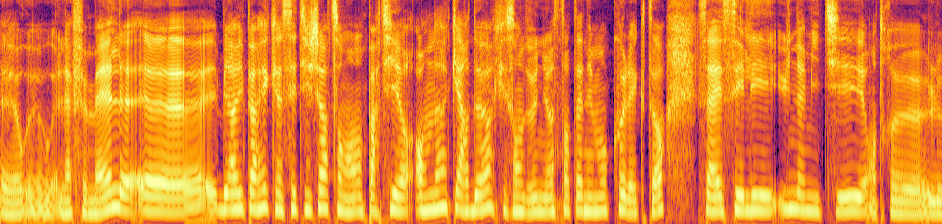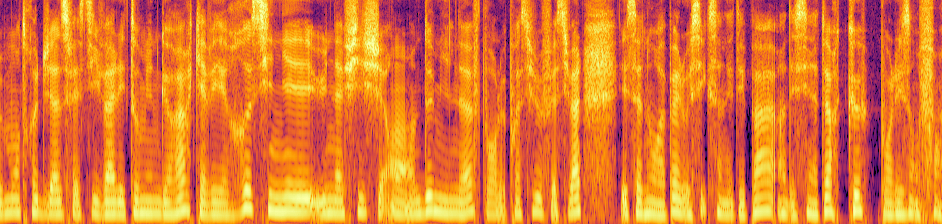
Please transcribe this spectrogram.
Euh, la femelle. eh bien, il paraît que ces t-shirts sont partis en un quart d'heure, qui sont devenus instantanément collector. Ça a scellé une amitié entre le Montre Jazz Festival et Tommy Ungerer qui avait resigné une affiche en 2009 pour le prestigieux festival. Et ça nous rappelle aussi que ça n'était pas un dessinateur que pour les enfants.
